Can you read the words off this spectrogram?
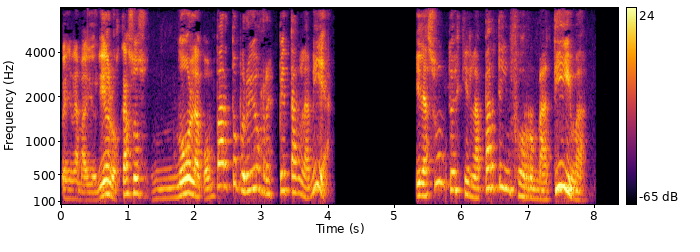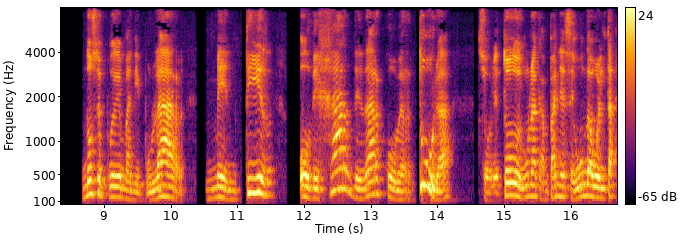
en la mayoría de los casos, no la comparto, pero ellos respetan la mía. El asunto es que en la parte informativa no se puede manipular, mentir o dejar de dar cobertura sobre todo en una campaña de segunda vuelta,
